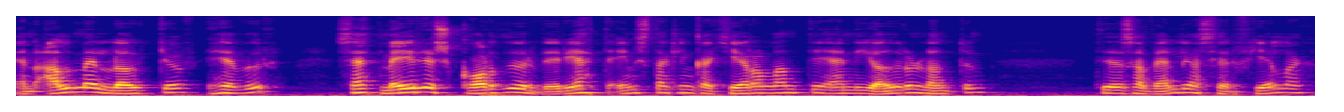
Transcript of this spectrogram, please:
En almenn lögjöf hefur sett meiri skorður við rétt einstaklinga hér á landi en í öðrum landum til þess að velja sér félag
